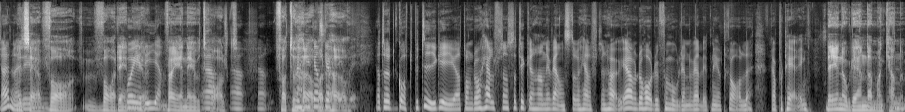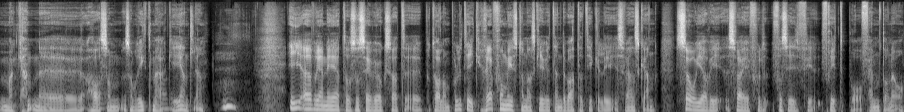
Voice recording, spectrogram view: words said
Ja, nej, det vill säga vad, vad, är, Vad är det neu- egentligen? vad är neutralt? Ja, ja. För att du Men hör vad du hör. Jag tror ett gott betyg är ju att om du har hälften så tycker han är vänster och hälften höger, ja men då har du förmodligen en väldigt neutral eh, rapportering. Det är nog det enda man kan, Mm. man kan eh, ha som, som riktmärke egentligen. I övriga nyheter så ser vi också att, eh, på tal om politik, Reformisterna har skrivit en debattartikel i, Svenskan. Så gör vi Sverige fossilfritt på 15 år.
